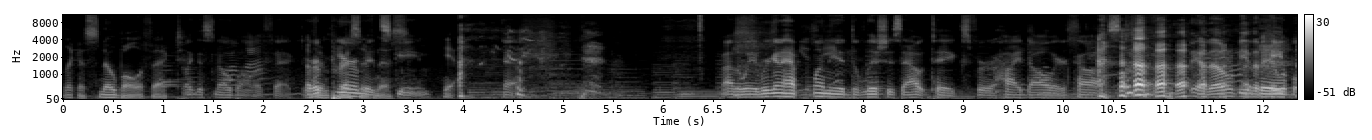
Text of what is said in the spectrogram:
Like a snowball effect. like a snowball effect Of or a pyramid impressiveness. scheme. Yeah. Yeah. By the way, we're gonna have plenty of delicious outtakes for a high dollar cost. Yeah, that'll be the pa-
